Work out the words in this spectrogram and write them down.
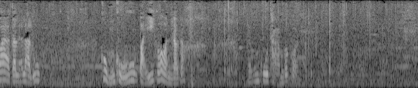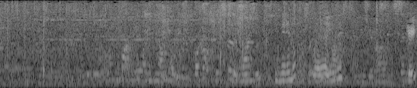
ว่ากันแล้วล่ะลูกขุมขูไปก่อนเดี๋ยวนะเดี๋ยวคุณครูถามก็ก่อน Menu, where is it? Okay.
